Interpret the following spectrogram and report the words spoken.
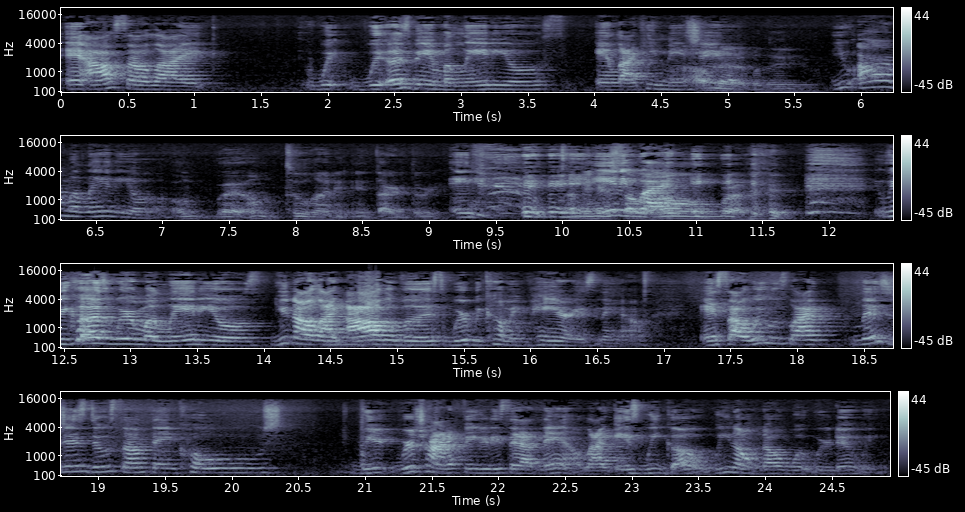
and also like with, with us being millennials, and like he mentioned, a millennial. you are a millennial. I'm, bro, I'm 233. And I've been so long, anyway, bro. because we're millennials, you know, like all of us, we're becoming parents now, and so we was like, let's just do something cool. We're we're trying to figure this out now. Like as we go, we don't know what we're doing.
